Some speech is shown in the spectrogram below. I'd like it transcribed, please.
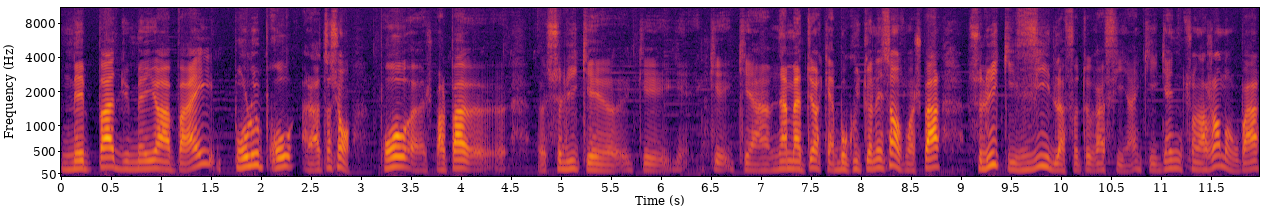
mais pas du meilleur appareil pour le pro. Alors attention, pro, euh, je ne parle pas euh, celui qui qui, est, un amateur, qui a beaucoup de connaissances. Moi, je parle celui qui vit de la photographie, hein, qui gagne son argent, donc on parle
